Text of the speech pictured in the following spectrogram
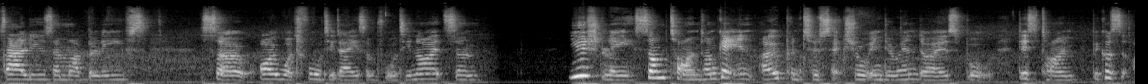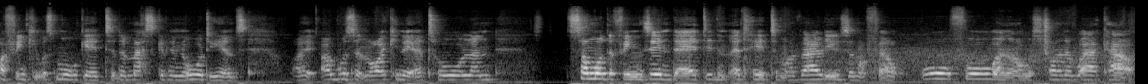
values and my beliefs. So I watched 40 Days and 40 Nights and Usually, sometimes I'm getting open to sexual innuendos, but this time, because I think it was more geared to the masculine audience, I, I wasn't liking it at all, and some of the things in there didn't adhere to my values, and I felt awful, and I was trying to work out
